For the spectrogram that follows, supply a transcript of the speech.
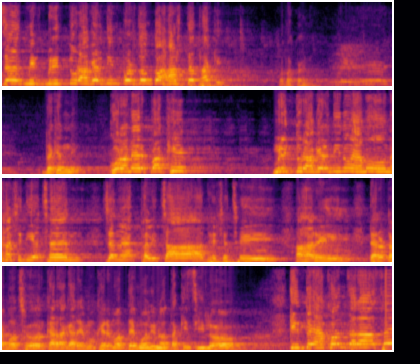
যে মৃত্যুর আগের দিন পর্যন্ত হাসতে থাকে। কথা কয় না? দেখেননি? কোরআনের পাখি মৃত্যুর আগের দিনও এমন হাসি দিয়েছেন যেন এক ফালি চাঁদ হেসেছে। আহারে, তেরোটা বছর কারাগারে মুখের মধ্যে মলিনতা কি ছিল? কিন্তু এখন যারা আছে,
